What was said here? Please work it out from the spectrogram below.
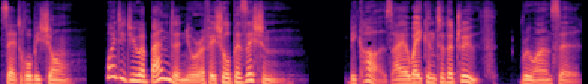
said Robichon. Why did you abandon your official position? Because I awakened to the truth, Roux answered.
